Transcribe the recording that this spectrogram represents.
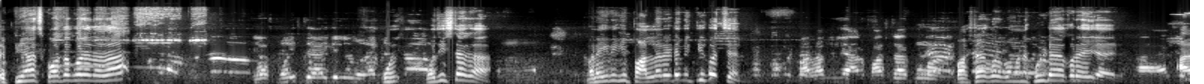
এ পেঁয়াজ কত করে দাদা? পঁচিশ টাকা পঁচিশ টাকা? মানে এগুলি কি পাল্লা রেটে বিক্রি করছেন? পাঁচ টাকা করে মানে কুড়ি টাকা করে যায়। আর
